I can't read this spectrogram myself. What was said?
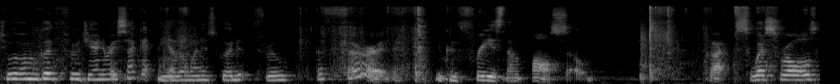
Two of them good through January 2nd. The other one is good through the 3rd. You can freeze them also. Got Swiss rolls.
